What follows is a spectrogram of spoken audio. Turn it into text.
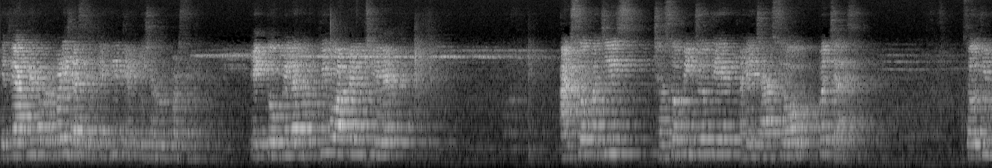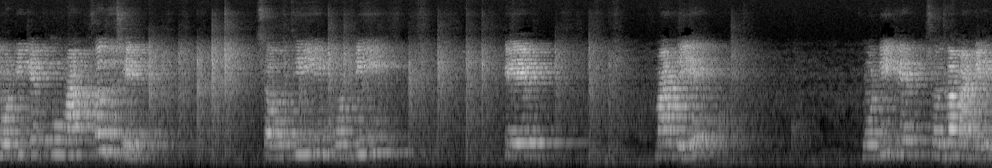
એટલે આપણે ખબર પડી જશે કે કેટલી ટેપની જરૂર પડશે. એક તો પહેલા તો ક્યુ આપેલું છે 825 675 અને 450 સૌથી મોટી ટેપનું માપ કયું છે? સૌથી મોટી ટેપ માટે મોટી છે, શોધવા માટે.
